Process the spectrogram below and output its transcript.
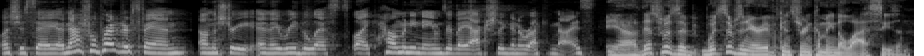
Let's just say a Nashville Predators fan on the street, and they read the list. Like, how many names are they actually going to recognize? Yeah, this was a this was an area of concern coming into last season.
